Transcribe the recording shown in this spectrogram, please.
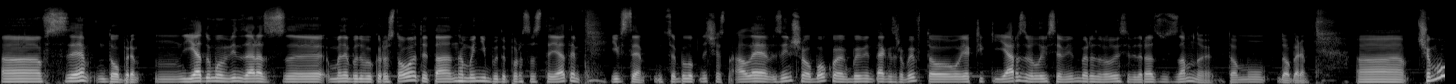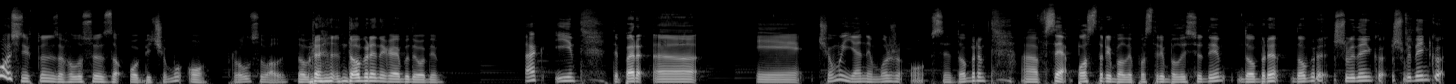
А, все добре. Я думав, він зараз е, мене буде використовувати, та на мені буде просто стояти, і все. Це було б нечесно. Але з іншого боку, якби він так зробив, то як тільки я розвалився, він би розвалився відразу за мною. Тому добре. А, чому ось ніхто не заголосує за обі? Чому? О, проголосували. Добре, добре, нехай буде обі. Так, і тепер. Е, е, чому я не можу. О, все добре. А, все, пострибали, пострибали сюди. Добре, добре. Швиденько, швиденько,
